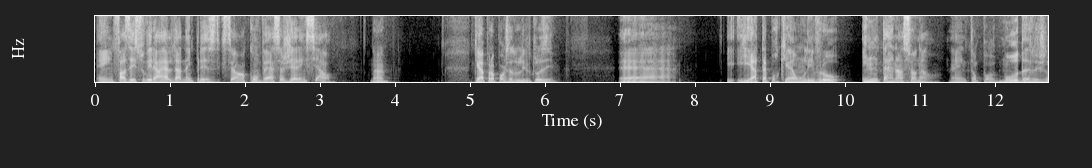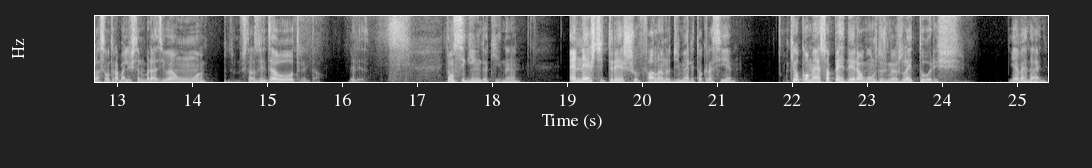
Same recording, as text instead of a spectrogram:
em fazer isso virar realidade na empresa. Que isso é uma conversa gerencial, né? Que é a proposta do livro, inclusive. É, e, e, até porque é um livro internacional, né? Então, pô, muda a legislação trabalhista no Brasil é uma, nos Estados Unidos é outra, então. Beleza. Então, seguindo aqui, né? É neste trecho, falando de meritocracia, que eu começo a perder alguns dos meus leitores. E é verdade.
